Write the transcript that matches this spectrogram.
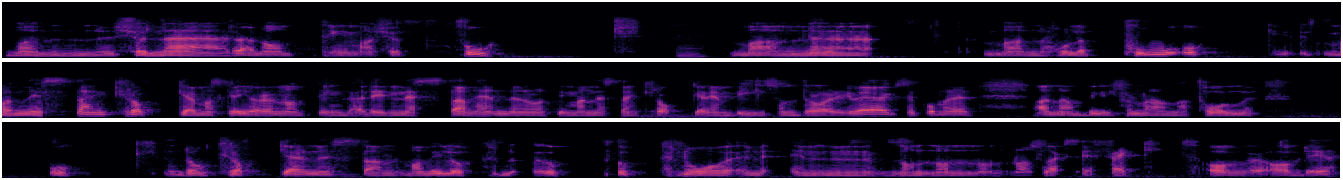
man kör nära någonting, man kör fort. Mm. Man, eh, man håller på och man nästan krockar. Man ska göra någonting där det nästan händer någonting. Man nästan krockar en bil som drar iväg så kommer en annan bil från annat håll och de krockar nästan. Man vill upp, upp, uppnå en, en, någon, någon, någon, slags effekt av, av det.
